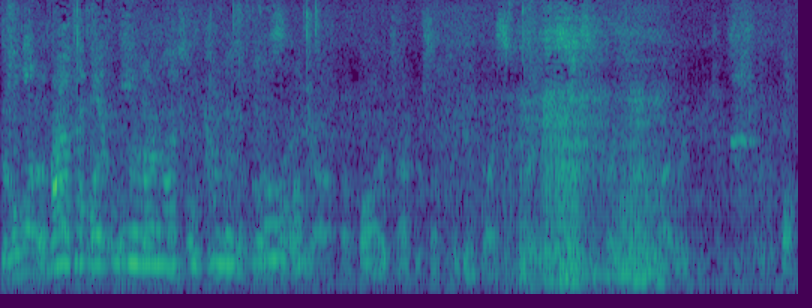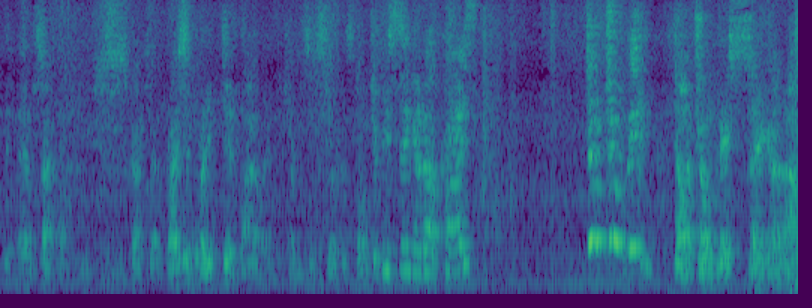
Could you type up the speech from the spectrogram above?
There's a lot of Why the outcry over that, Elon and hoping that it was a, uh, a bot attack or something against Bryson Gray. Bryson Gray did violate the terms of service. Well, I'm sorry, well, scratch that. Bryson Gray did violate the terms of service. Don't you be singing about Christ? Don't you be, don't you be singing about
